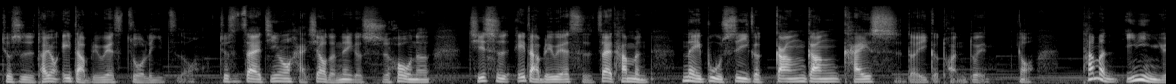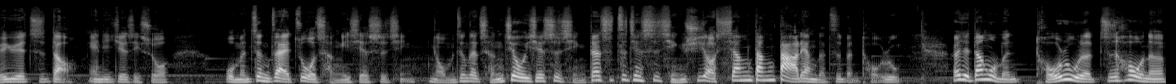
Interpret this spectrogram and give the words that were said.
就是他用 AWS 做例子哦，就是在金融海啸的那个时候呢，其实 AWS 在他们内部是一个刚刚开始的一个团队哦，他们隐隐约约知道 Andy Jassy 说，我们正在做成一些事情，那我们正在成就一些事情，但是这件事情需要相当大量的资本投入。而且当我们投入了之后呢，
